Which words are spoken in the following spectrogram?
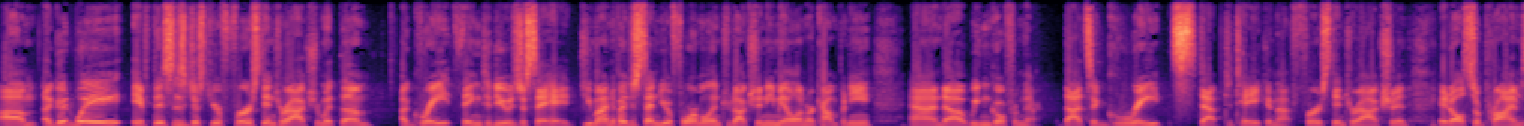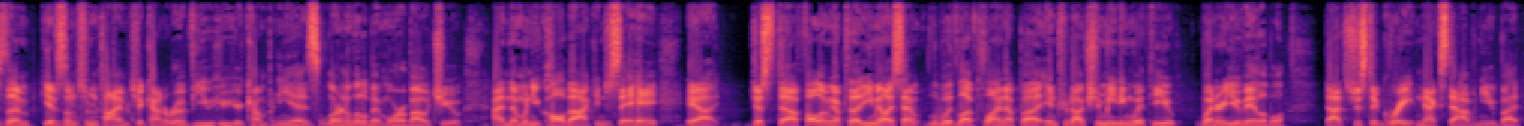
Um, a good way, if this is just your first interaction with them, a great thing to do is just say, hey, do you mind if I just send you a formal introduction email on our company and uh, we can go from there? That's a great step to take in that first interaction. It also primes them, gives them some time to kind of review who your company is, learn a little bit more about you. And then when you call back and just say, hey, yeah, just uh, following up to that email I sent, would love to line up an introduction meeting with you. When are you available? That's just a great next avenue, but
